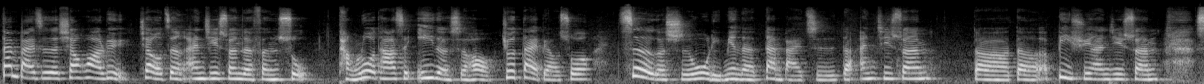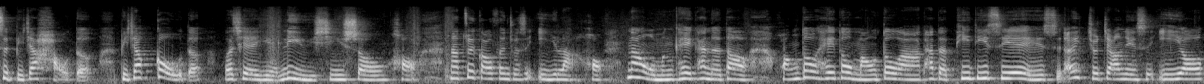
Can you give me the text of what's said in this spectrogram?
蛋白质的消化率校正氨基酸的分数，倘若它是一的时候，就代表说这个食物里面的蛋白质的氨基酸。的的必需氨基酸是比较好的，比较够的，而且也利于吸收。好，那最高分就是一啦。好，那我们可以看得到黄豆、黑豆、毛豆啊，它的 PDCAS 哎就将近是一哦，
